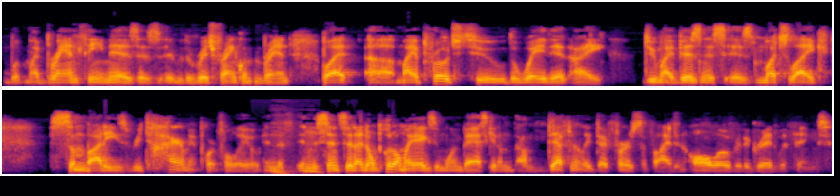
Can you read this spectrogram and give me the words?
what my brand theme is is the Rich Franklin brand. But uh, my approach to the way that I do my business is much like somebody's retirement portfolio in the in the mm-hmm. sense that I don't put all my eggs in one basket. I'm I'm definitely diversified and all over the grid with things.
